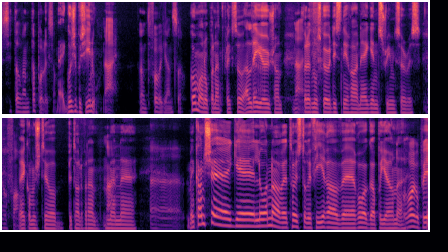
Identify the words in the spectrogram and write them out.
sitter og venter på, liksom. Nei, går ikke på kino. Nei. Sant, det får vi grenser. Kommer han opp på Netflix, så, eller det gjør jo ikke han. Nei. For nå skal jo Disney ha en egen streaming service. Å, faen. Og jeg kommer ikke til å betale for den. Nei. Men, eh, Eh, men kanskje jeg eh, låner eh, Toy Story 4 av Roger på hjørnet. Roger på,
